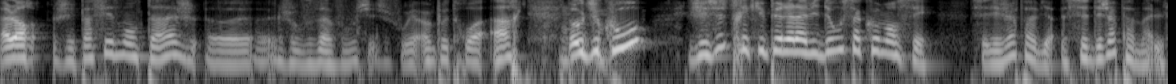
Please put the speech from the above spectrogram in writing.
Alors, j'ai pas fait de montage, euh, je vous avoue, j'ai joué un peu trop à Arc. Donc, du coup, j'ai juste récupéré la vidéo où ça commençait. C'est déjà pas bien, c'est déjà pas mal.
